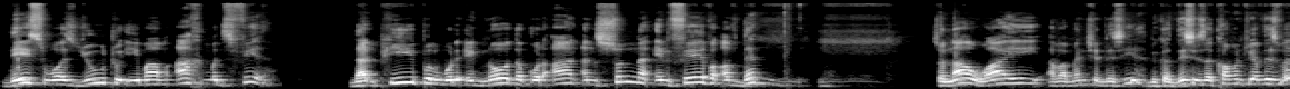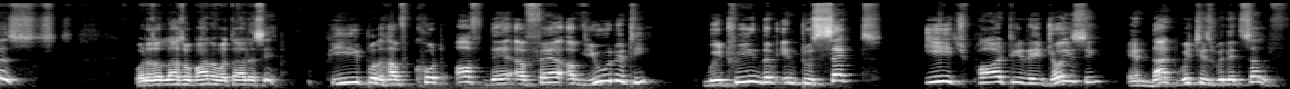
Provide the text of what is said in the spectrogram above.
this was due to Imam Ahmad's fear that people would ignore the Quran and Sunnah in favor of them. So now, why have I mentioned this here? Because this is a commentary of this verse. What does Allah subhanahu wa ta'ala say? People have cut off their affair of unity between them into sects, each party rejoicing in that which is with itself.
